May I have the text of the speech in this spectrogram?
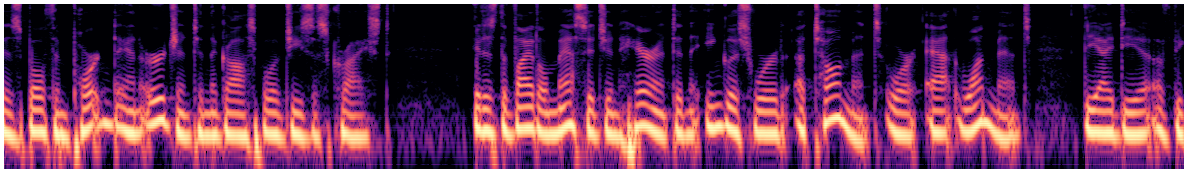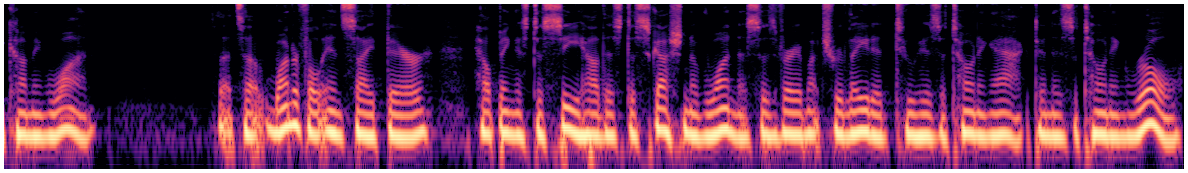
is both important and urgent in the gospel of Jesus Christ. It is the vital message inherent in the English word atonement or at one meant, the idea of becoming one. So that's a wonderful insight there, helping us to see how this discussion of oneness is very much related to his atoning act and his atoning role.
